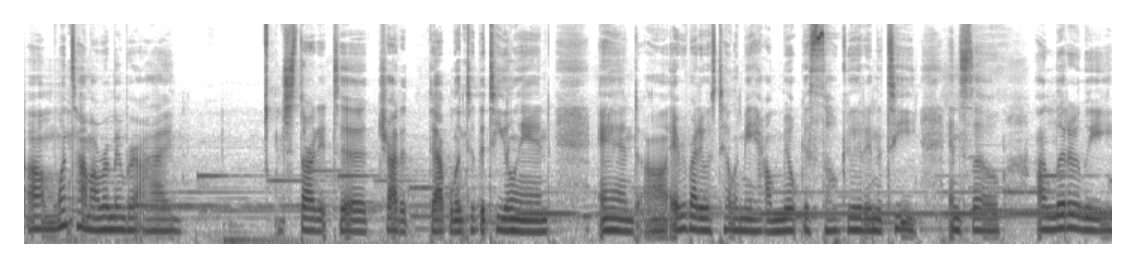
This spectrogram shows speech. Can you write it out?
Um, one time I remember I started to try to dabble into the tea land and uh, everybody was telling me how milk is so good in the tea and so i literally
